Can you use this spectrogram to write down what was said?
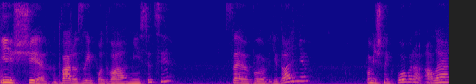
І ще два рази по два місяці. Це в їдальні, помічник повара, але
